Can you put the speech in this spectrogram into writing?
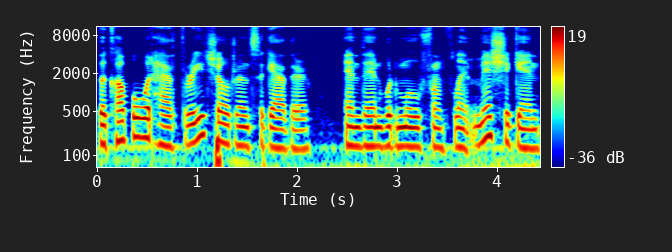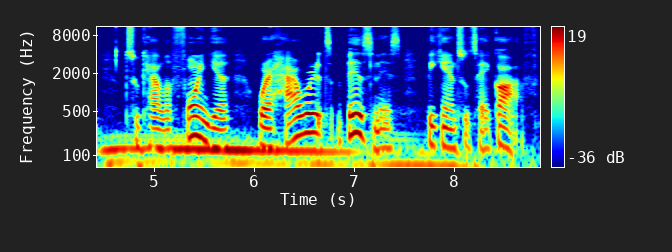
The couple would have three children together and then would move from Flint, Michigan to California, where Howard's business began to take off.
